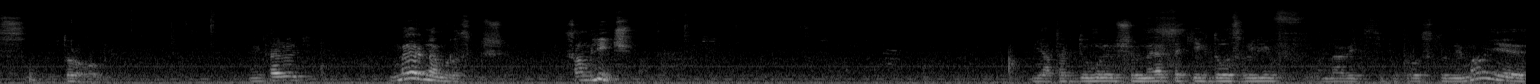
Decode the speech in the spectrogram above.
з торговлею. Вони кажуть, мер нам розпише, сам лічно. Я так думаю, що мер таких дозволів навіть просто не має, е, е,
